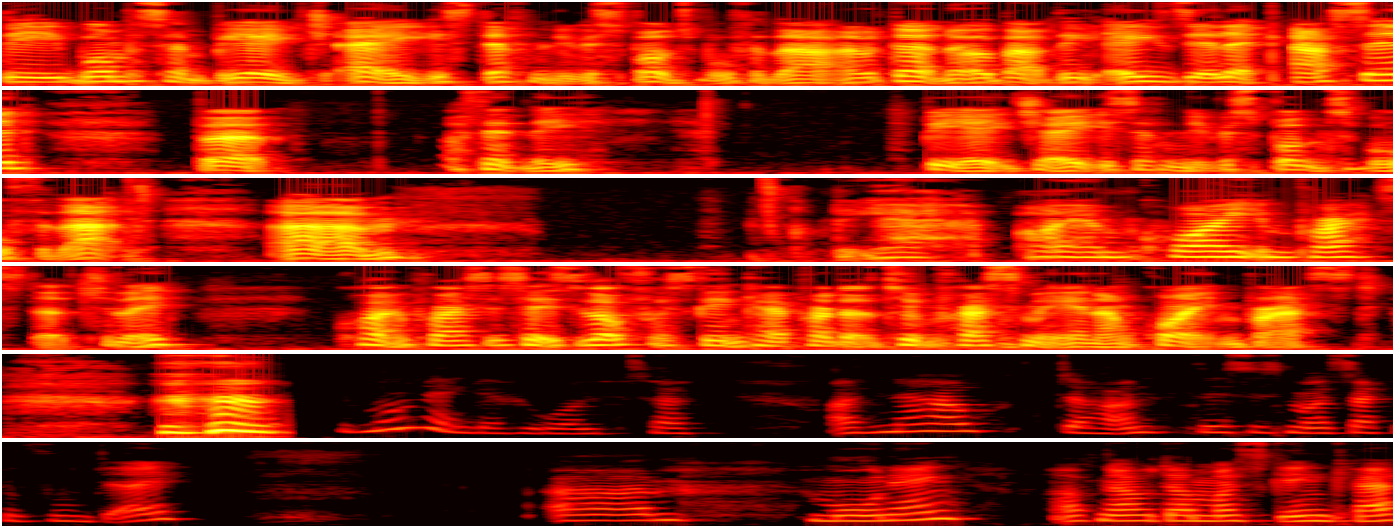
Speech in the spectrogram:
The 1% BHA is definitely responsible for that. I don't know about the azelaic acid, but I think the BHA is definitely responsible for that. Um, but yeah, I am quite impressed actually. Quite impressed. It takes a lot for a skincare product to impress me, and I'm quite impressed. Good morning, everyone. So I've now done. This is my second full day. Um, morning. I've now done my skincare.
